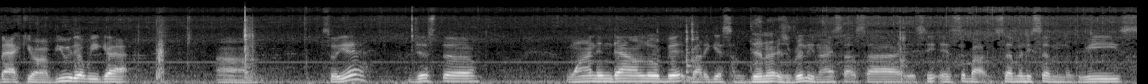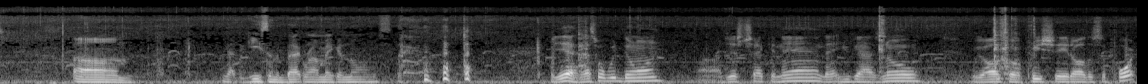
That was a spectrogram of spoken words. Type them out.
backyard view that we got. Um so yeah just uh winding down a little bit about to get some dinner. It's really nice outside. It's it's about 77 degrees. Um got the geese in the background making noise. But yeah that's what we're doing. Uh, just checking in that you guys know. We also appreciate all the support.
